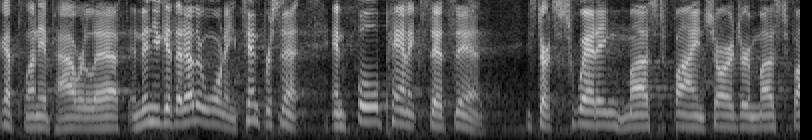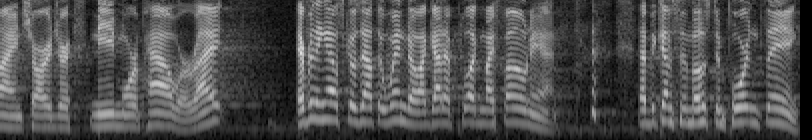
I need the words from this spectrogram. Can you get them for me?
I got plenty of power left. And then you get that other warning 10%, and full panic sets in. You start sweating, must find charger, must find charger, need more power, right? Everything else goes out the window. I got to plug my phone in. that becomes the most important thing.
